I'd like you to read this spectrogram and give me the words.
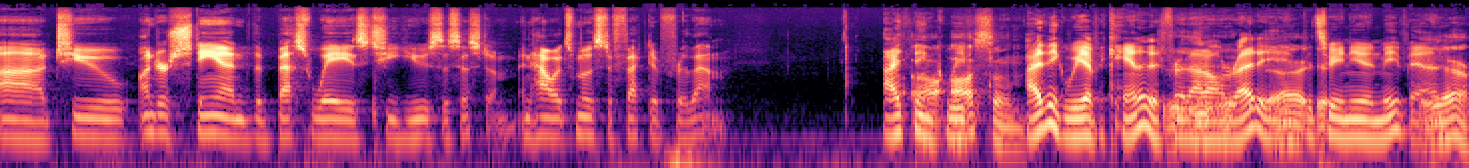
uh, to understand the best ways to use the system and how it's most effective for them. I think Aw- we awesome. I think we have a candidate for that already Uh, between you and me, Van. Yeah.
